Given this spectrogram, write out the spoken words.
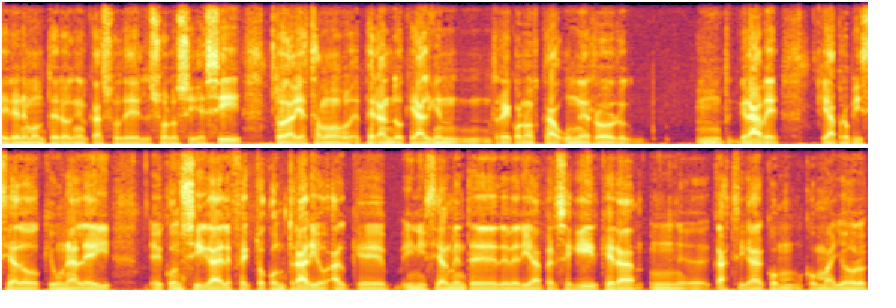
Irene Montero en el caso del solo sí es sí. Todavía estamos esperando que alguien reconozca un error mm, grave que ha propiciado que una ley eh, consiga el efecto contrario al que inicialmente debería perseguir, que era mm, eh, castigar con, mayor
